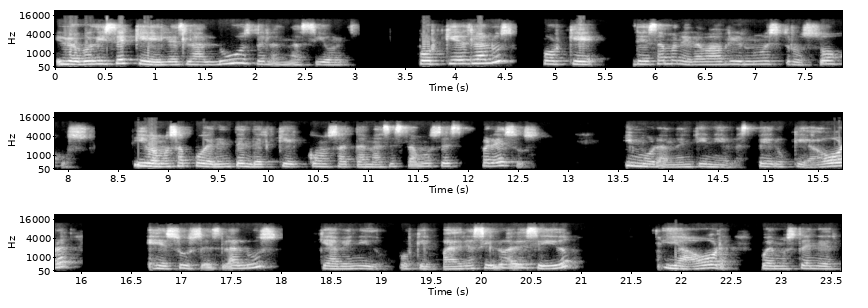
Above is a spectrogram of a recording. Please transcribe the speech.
Y luego dice que Él es la luz de las naciones. ¿Por qué es la luz? Porque de esa manera va a abrir nuestros ojos y vamos a poder entender que con Satanás estamos expresos y morando en tinieblas, pero que ahora Jesús es la luz que ha venido, porque el Padre así lo ha decidido, y ahora podemos tener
